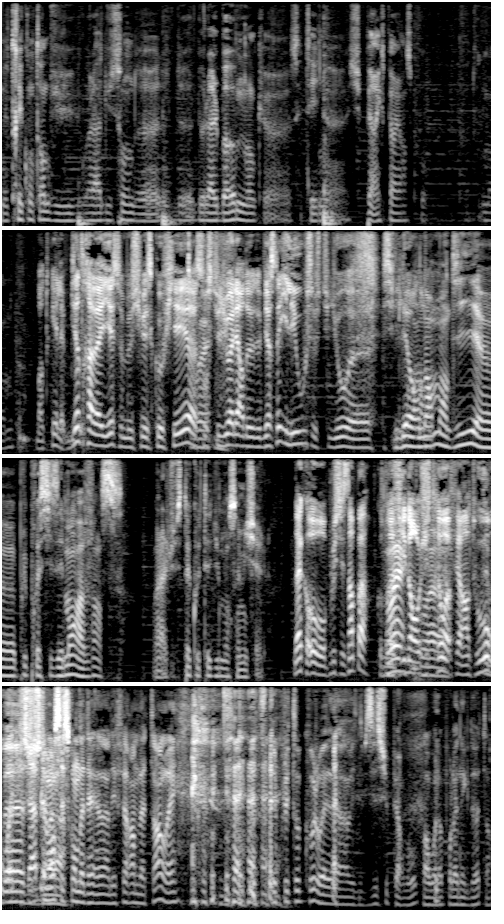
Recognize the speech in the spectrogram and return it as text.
on est très content du voilà du son de, de, de l'album, donc euh, c'était une super expérience pour, pour tout le monde. quoi. Bon, En tout cas, il a bien travaillé ce monsieur Escoffier. Euh, Son studio a l'air de, de bien se Il est où ce studio euh, Il est en Normandie, euh, plus précisément à Vince. Voilà, juste à côté du Mont Saint-Michel. D'accord. Oh, en plus, c'est sympa. Quand on a Ouais. fini d'enregistrer, Ouais. on va faire un tour. Sable. justement, Voilà. c'est ce qu'on allait faire un matin, ouais. C'était plutôt cool, ouais. euh, Il faisait super beau. Enfin, voilà pour l'anecdote. hein.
